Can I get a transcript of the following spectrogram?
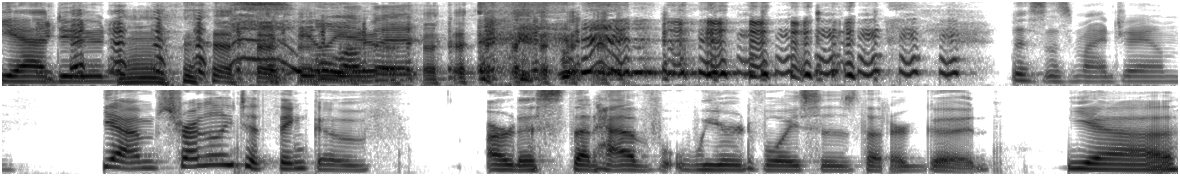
yeah, dude. I Love you. This is my jam. Yeah, I'm struggling to think of artists that have weird voices that are good. Yeah.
